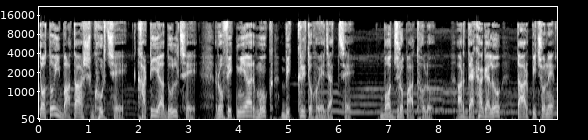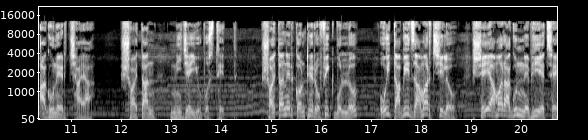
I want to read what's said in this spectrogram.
ততই বাতাস ঘুরছে, খাটিয়া দুলছে, রফিক মিয়ার মুখ বিকৃত হয়ে যাচ্ছে। বজ্রপাত হল, আর দেখা গেল তার পিছনে আগুনের ছায়া। শয়তান নিজেই উপস্থিত। শয়তানের কণ্ঠে রফিক বলল, ওই তাবিজ আমার ছিল, সে আমার আগুন নেভিয়েছে,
